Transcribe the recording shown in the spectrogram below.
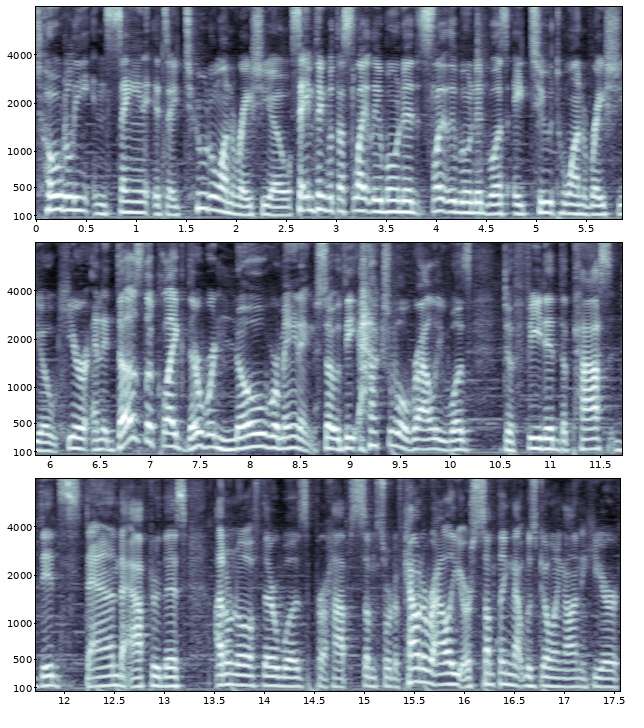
Totally insane. It's a two to one ratio. Same thing with the slightly wounded. Slightly wounded was a two to one ratio here and it does look like there were no remaining. So the actual rally was defeated. The pass did stand after this. I don't know if there was perhaps some sort of counter rally or something that was going on here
